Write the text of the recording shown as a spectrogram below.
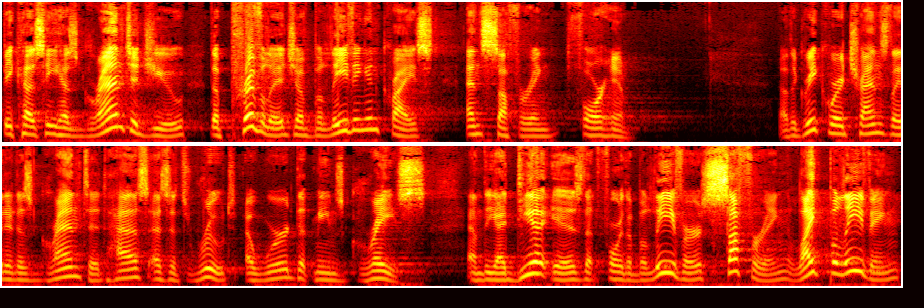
because he has granted you the privilege of believing in Christ and suffering for him. The Greek word translated as granted has as its root a word that means grace. And the idea is that for the believer, suffering, like believing,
